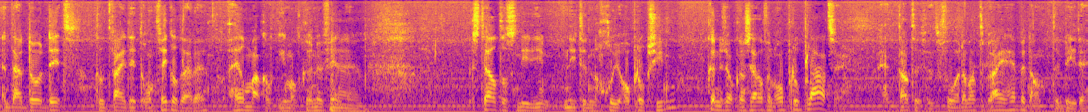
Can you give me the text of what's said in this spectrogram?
En daardoor dit, dat wij dit ontwikkeld hebben, heel makkelijk iemand kunnen vinden. Stel dat ze niet, niet een goede oproep zien, kunnen ze ook zelf een oproep plaatsen. En dat is het voordeel wat wij hebben dan te bieden.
